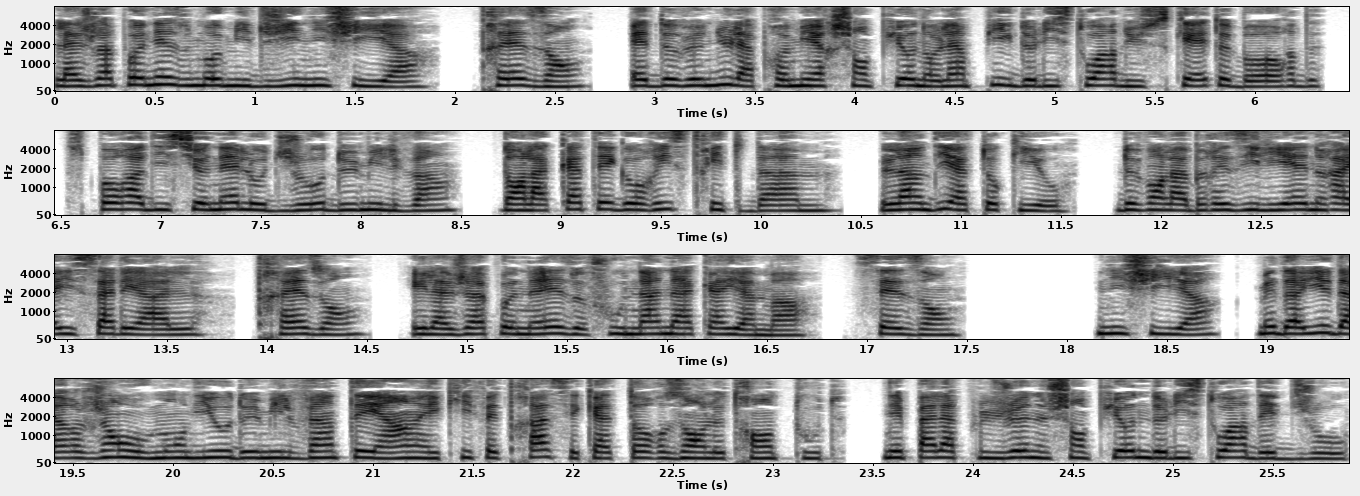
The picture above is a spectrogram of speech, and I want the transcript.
La japonaise Momiji Nishiya, 13 ans, est devenue la première championne olympique de l'histoire du skateboard, sport additionnel au JO 2020, dans la catégorie Street Dame, lundi à Tokyo, devant la brésilienne Raissa Leal, 13 ans, et la japonaise Funa Nakayama, 16 ans. Nishiya, médaillée d'argent aux mondiaux 2021 et qui fêtera ses 14 ans le 30 août, n'est pas la plus jeune championne de l'histoire des JO.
